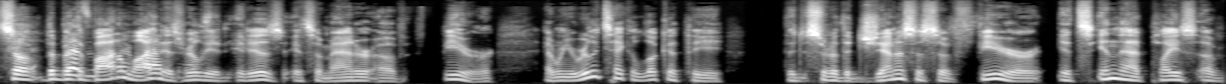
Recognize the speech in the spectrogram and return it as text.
So the but the bottom line is podcast. really it is it's a matter of fear, and when you really take a look at the the sort of the genesis of fear, it's in that place of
